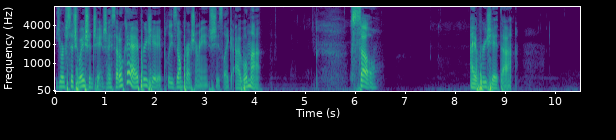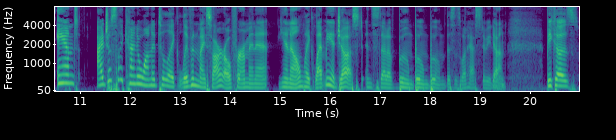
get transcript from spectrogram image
your situation changed. I said, okay, I appreciate it. Please don't pressure me. She's like, I will not. So I appreciate that. And I just like kind of wanted to like live in my sorrow for a minute you know, like let me adjust instead of boom, boom, boom. This is what has to be done. Because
